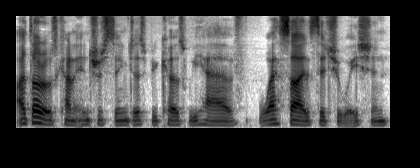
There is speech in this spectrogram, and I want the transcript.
I thought it was kind of interesting just because we have West Side situation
